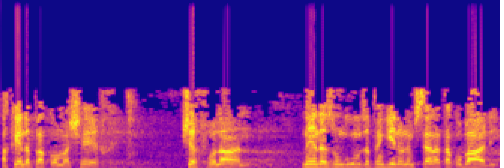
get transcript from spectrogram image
Akaenda paka kwa mashekh shekh fulan nenda zungumza pengine yule msichana atakubali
